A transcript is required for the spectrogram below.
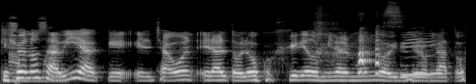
Que Ah, yo no bueno. sabía que el chabón era alto loco, que quería dominar el mundo y le hicieron gato.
